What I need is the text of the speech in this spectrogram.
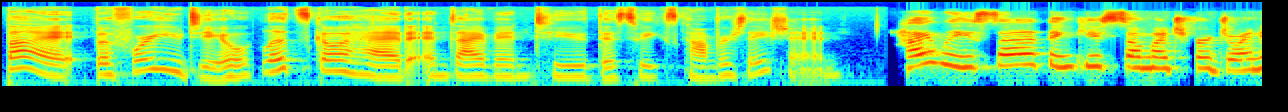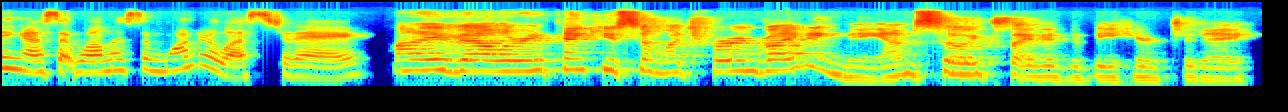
But before you do, let's go ahead and dive into this week's conversation. Hi, Lisa. Thank you so much for joining us at Wellness and Wanderlust today. Hi, Valerie. Thank you so much for inviting me. I'm so excited to be here today.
